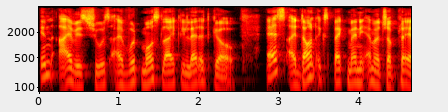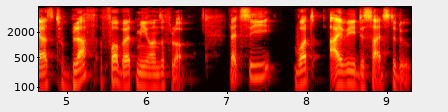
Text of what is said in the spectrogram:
In Ivey's shoes, I would most likely let it go, as I don't expect many amateur players to bluff 4-bet me on the flop. Let's see what Ivey decides to do.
